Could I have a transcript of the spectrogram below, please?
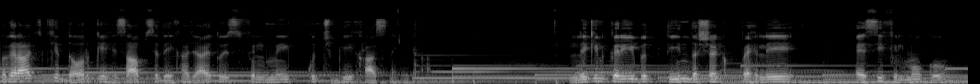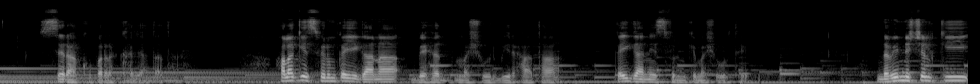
अगर आज के दौर के हिसाब से देखा जाए तो इस फ़िल्म में कुछ भी खास नहीं था। लेकिन करीब तीन दशक पहले ऐसी फ़िल्मों को सिर आँखों पर रखा जाता था। हालाँकि इस फ़िल्म का ये गाना बेहद मशहूर भी रहा था। कई गाने इस फ़िल्म के मशहूर थे। नवीन निश्चल की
